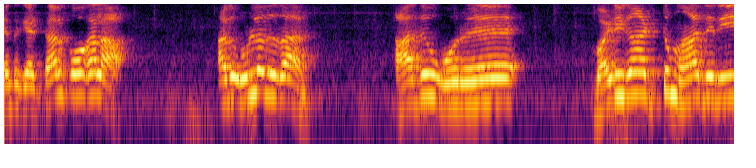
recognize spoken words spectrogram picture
என்று கேட்டால் போகலாம். அது உள்ளது தான் அது ஒரு வழிகாட்டு மாதிரி.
